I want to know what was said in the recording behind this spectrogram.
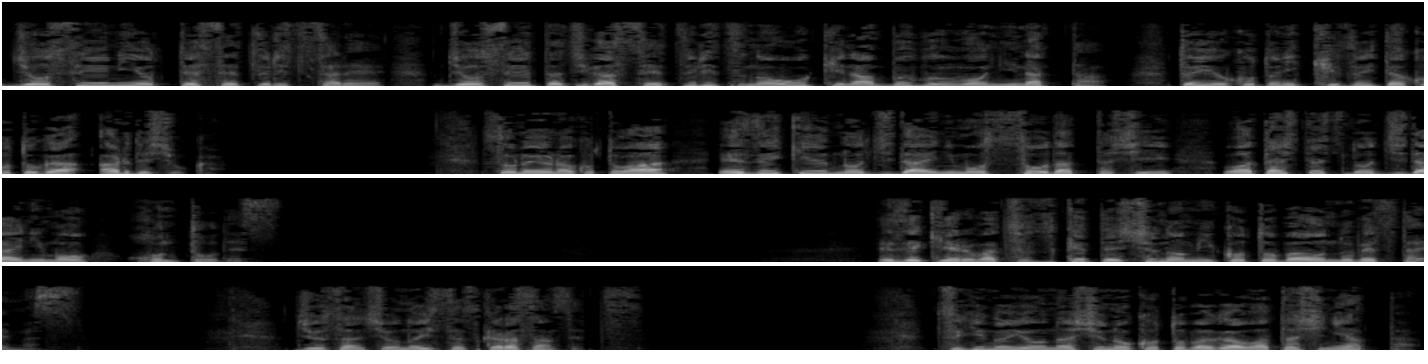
女性によって設立され、女性たちが設立の大きな部分を担ったということに気づいたことがあるでしょうかそのようなことはエゼキエルの時代にもそうだったし、私たちの時代にも本当です。エゼキエルは続けて主の御言葉を述べ伝えます。13章の1節から3節次のような主の言葉が私にあった。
